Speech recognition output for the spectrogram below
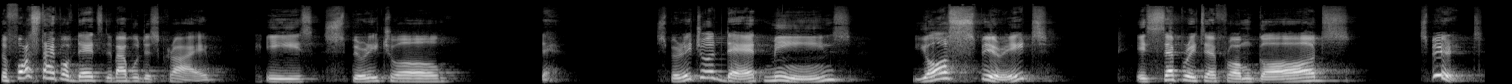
The first type of death the Bible describes is spiritual death. Spiritual death means your spirit is separated from God's spirit.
